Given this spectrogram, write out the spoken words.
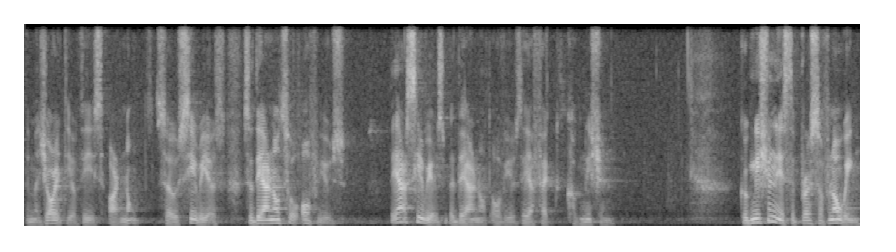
the majority of these are not so serious, so they are not so obvious. They are serious, but they are not obvious. They affect cognition. Cognition is the process of knowing.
